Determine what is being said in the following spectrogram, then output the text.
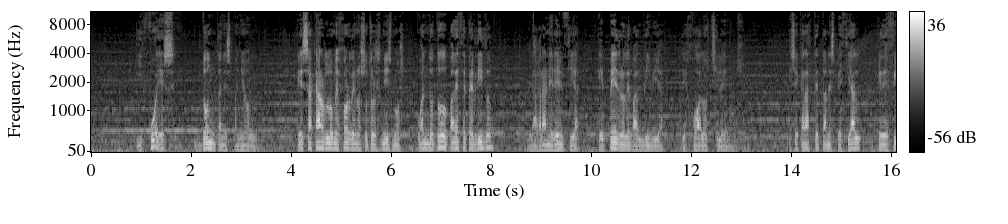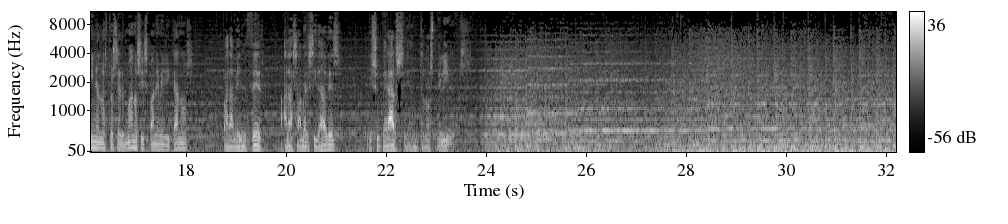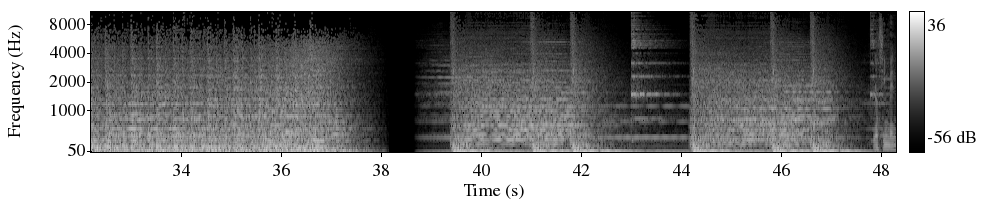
y fue ese don tan español, que es sacar lo mejor de nosotros mismos cuando todo parece perdido, la gran herencia que Pedro de Valdivia dejó a los chilenos. Ese carácter tan especial que define a nuestros hermanos hispanoamericanos para vencer a las adversidades y superarse ante los peligros.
